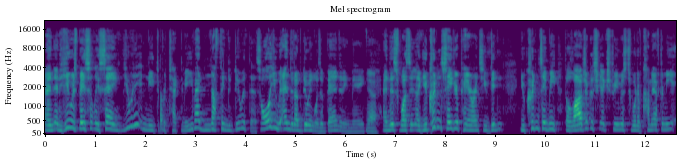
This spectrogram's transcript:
and and he was basically saying, "You didn't need to protect me. You had nothing to do with this. All you ended up doing was abandoning me. Yeah. And this wasn't like you couldn't save your parents. You didn't. You couldn't save me. The logic ex- extremists would have come after me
